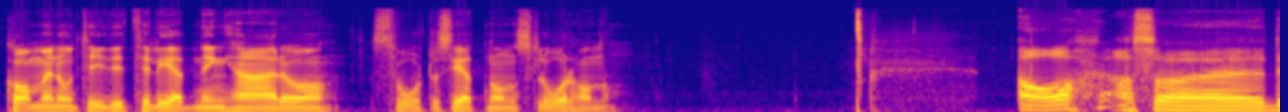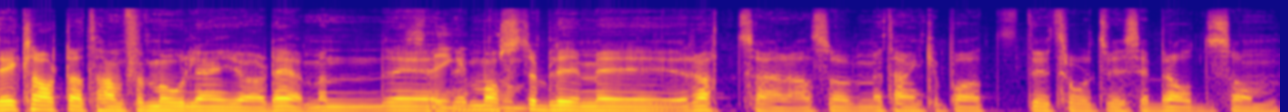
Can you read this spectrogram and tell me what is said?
kommer nog tidigt till ledning här och svårt att se att någon slår honom. Ja, alltså det är klart att han förmodligen gör det, men det, det måste bli med rött här, alltså med tanke på att det troligtvis är brodd som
